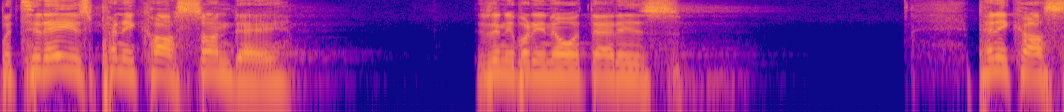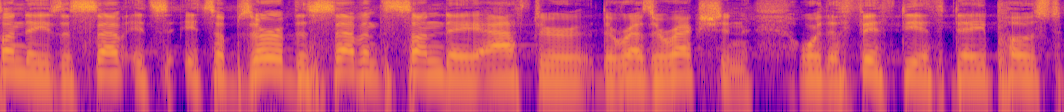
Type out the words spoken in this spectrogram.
But today is Pentecost Sunday. Does anybody know what that is? Pentecost Sunday is a it's, it's observed the seventh Sunday after the resurrection, or the 50th day post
